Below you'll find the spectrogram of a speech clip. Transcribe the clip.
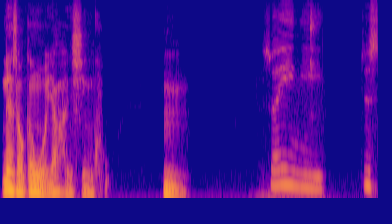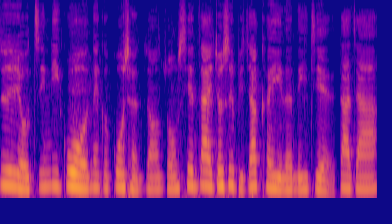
那时候跟我一样很辛苦。嗯，所以你。就是有经历过那个过程当中，现在就是比较可以能理解大家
